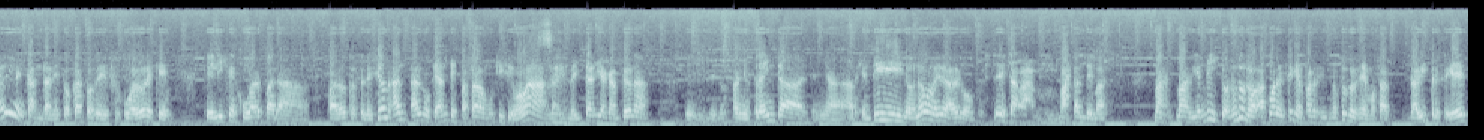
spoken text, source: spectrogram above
a mí me encantan estos casos de jugadores que, que eligen jugar para, para otra selección. An- algo que antes pasaba muchísimo más. La Italia campeona de, de los años 30 tenía argentino, ¿no? Era algo, pues estaba bastante más más, más bien visto. Nosotros, acuérdense que aparte, nosotros tenemos a David Trezeguet,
